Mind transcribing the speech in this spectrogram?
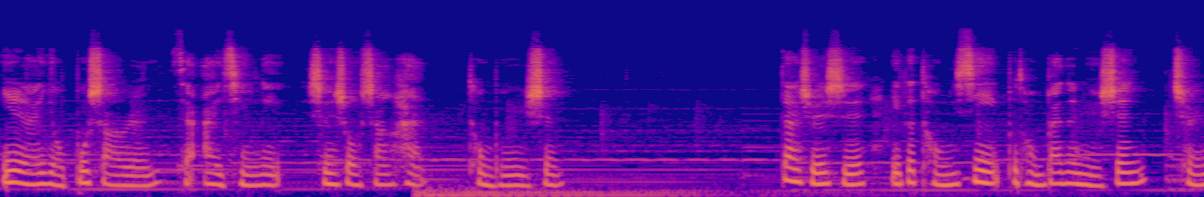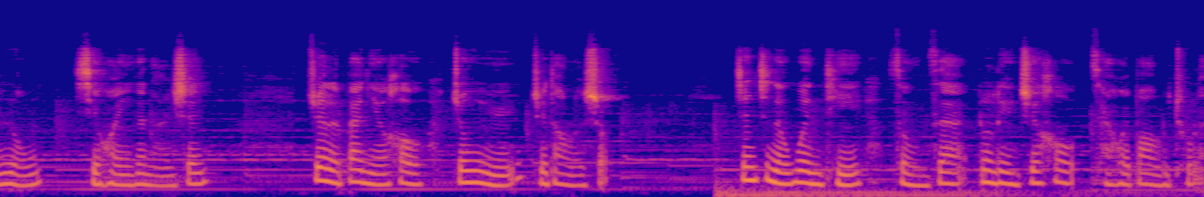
依然有不少人在爱情里深受伤害，痛不欲生。大学时，一个同系不同班的女生陈荣喜欢一个男生，追了半年后，终于追到了手。真正的问题总在热恋之后才会暴露出来。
